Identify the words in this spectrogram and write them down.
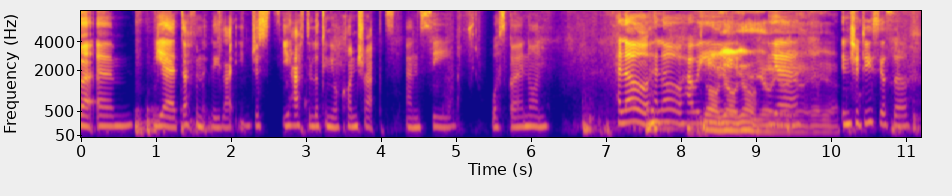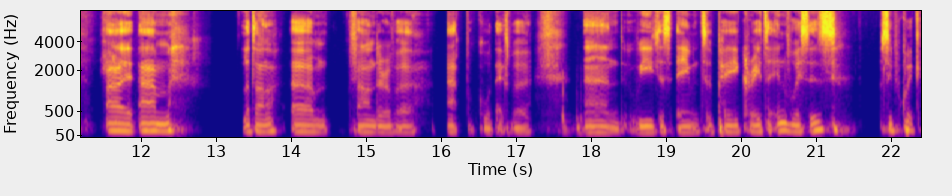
But um, yeah, definitely. Like you just you have to look in your contract and see what's going on. Hello, hello. How are you? Yo, yo, yo. Yo, yo, Yeah. yo, yo, yo. Introduce yourself. I am Lotanna, um, founder of a app called XPO, and we just aim to pay creator invoices super quick.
